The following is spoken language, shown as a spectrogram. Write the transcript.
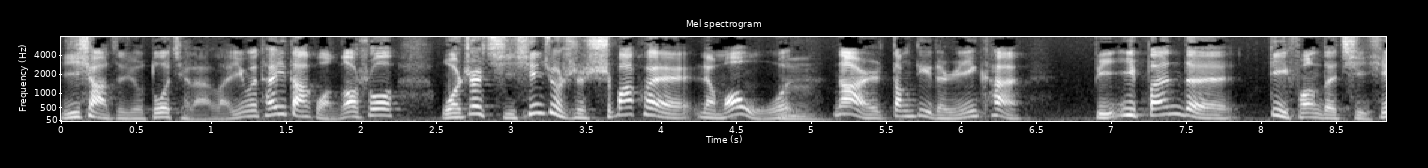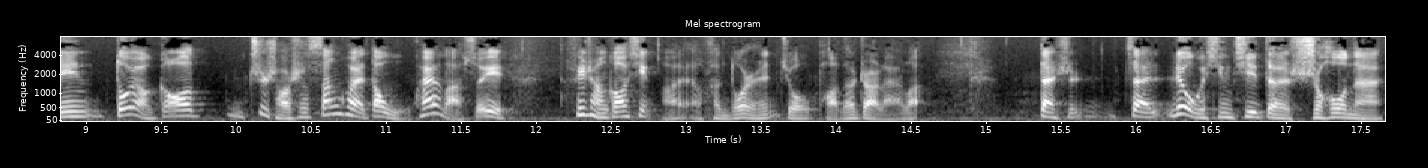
一下子就多起来了。因为他一打广告说，我这起薪就是十八块两毛五，那儿当地的人一看，比一般的地方的起薪都要高，至少是三块到五块了，所以非常高兴啊，很多人就跑到这儿来了。但是在六个星期的时候呢，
